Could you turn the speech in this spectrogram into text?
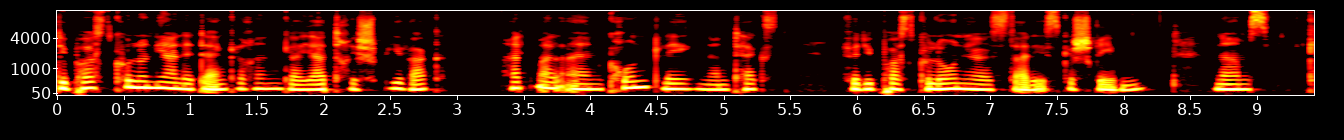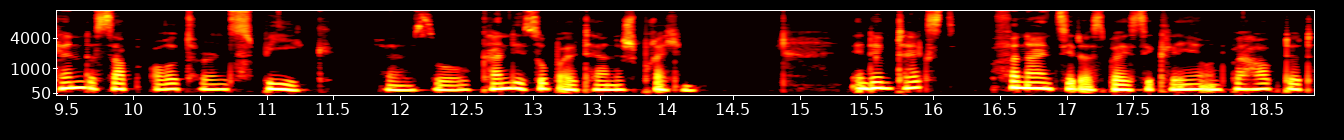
Die postkoloniale Denkerin Gayatri Spivak hat mal einen grundlegenden Text für die Postcolonial Studies geschrieben, namens Can the Subaltern Speak? Also kann die Subalterne sprechen. In dem Text verneint sie das basically und behauptet,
